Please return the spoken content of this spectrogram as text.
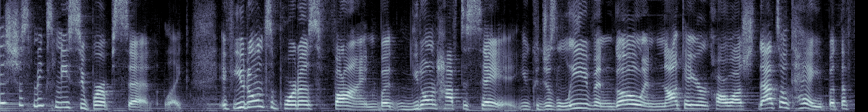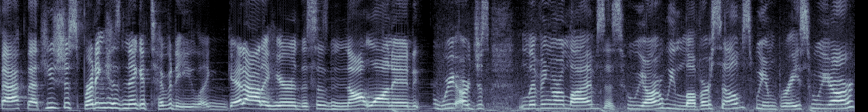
This just makes me super upset. Like, if you don't support us, fine, but you don't have to say it. You could just leave and go and not get your car washed. That's okay. But the fact that he's just spreading his negativity, like, get out of here. This is not wanted. We are just living our lives as who we are. We love ourselves. We embrace who we are,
